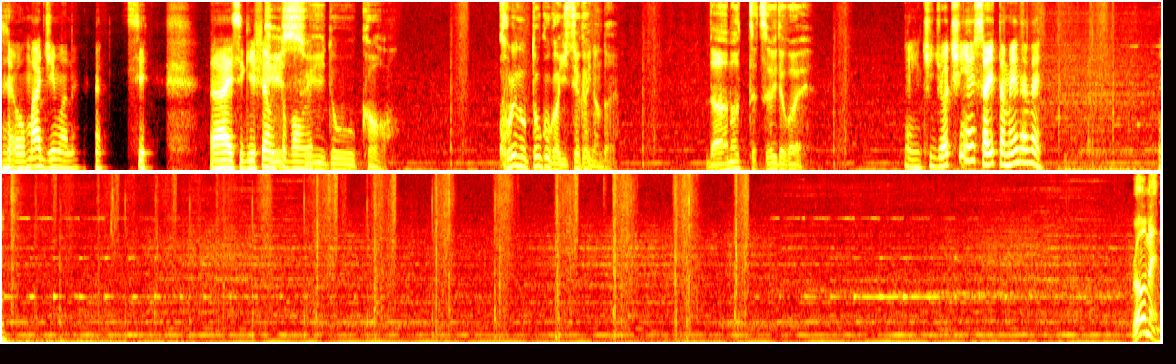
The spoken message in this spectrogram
É o Madima, né? Esse- Ah, esse GIF é muito 下 bom, velho. 水道かこれのどこが異世界なんだ黙ってついてこい A gente idiotinha isso aí também, né, velho? Roman,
